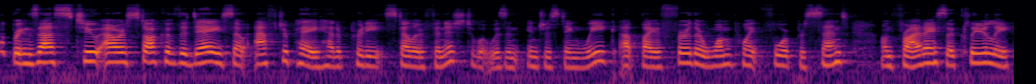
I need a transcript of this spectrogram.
That brings us to our stock of the day. So, Afterpay had a pretty stellar finish to what was an interesting week, up by a further 1.4% on Friday. So, clearly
